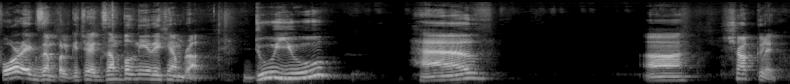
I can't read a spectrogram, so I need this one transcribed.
ফর এক্সাম্পল কিছু এক্সাম্পল নিয়ে দেখি আমরা। Do you have chocolate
